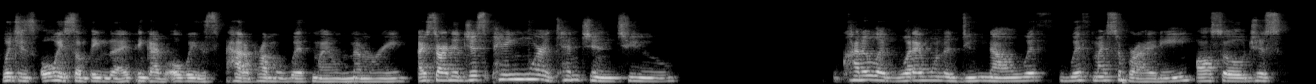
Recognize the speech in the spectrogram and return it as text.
which is always something that I think I've always had a problem with my own memory. I started just paying more attention to kind of like what I want to do now with with my sobriety. Also just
